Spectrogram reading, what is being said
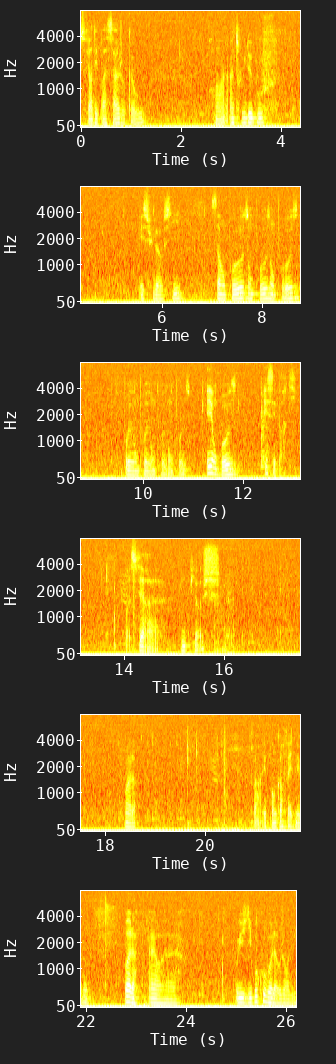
se faire des passages au cas où. Prendre un truc de bouffe. Et celui-là aussi. Ça, on pose, on pose, on pose. On pose, on pose, on pose, on pose. Et on pose. Et c'est parti. On va se faire euh, une pioche. Voilà. Enfin, elle n'est pas encore faite, mais bon. Voilà. Alors, euh, oui, je dis beaucoup voilà aujourd'hui.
